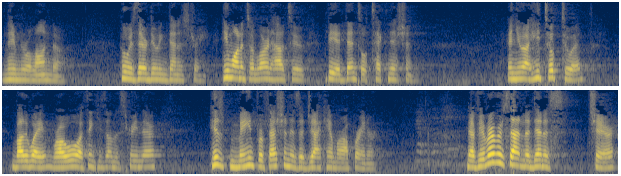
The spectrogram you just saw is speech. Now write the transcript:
named Rolando who was there doing dentistry. He wanted to learn how to be a dental technician. And you know, he took to it. By the way, Raul, I think he's on the screen there. His main profession is a jackhammer operator. Now, if you've ever sat in a dentist chair,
